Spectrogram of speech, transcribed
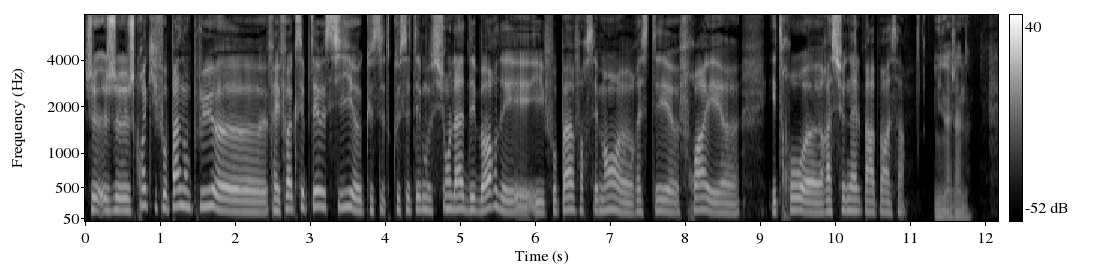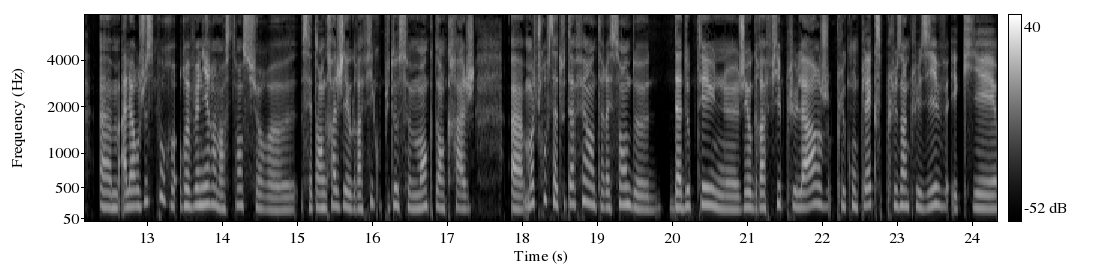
je, je, je crois qu'il faut pas non plus. Euh, enfin, il faut accepter aussi euh, que cette, que cette émotion-là déborde et, il ne faut pas forcément euh, rester froid et, et trop rationnel par rapport à ça. Nina Jeanne. Alors, juste pour revenir un instant sur cet ancrage géographique, ou plutôt ce manque d'ancrage, moi je trouve ça tout à fait intéressant d'adopter une géographie plus large, plus complexe, plus inclusive et qui est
